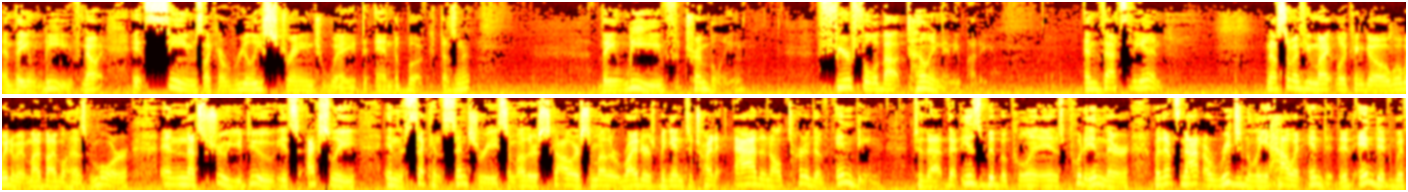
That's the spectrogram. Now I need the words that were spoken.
And they leave. Now, it seems like a really strange way to end a book, doesn't it? They leave trembling, fearful about telling anybody. And that's the end. Now, some of you might look and go, well, wait a minute, my Bible has more. And that's true, you do. It's actually in the second century, some other scholars, some other writers begin to try to add an alternative ending to that that is biblical and is put in there, but that's not originally how it ended. It ended with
